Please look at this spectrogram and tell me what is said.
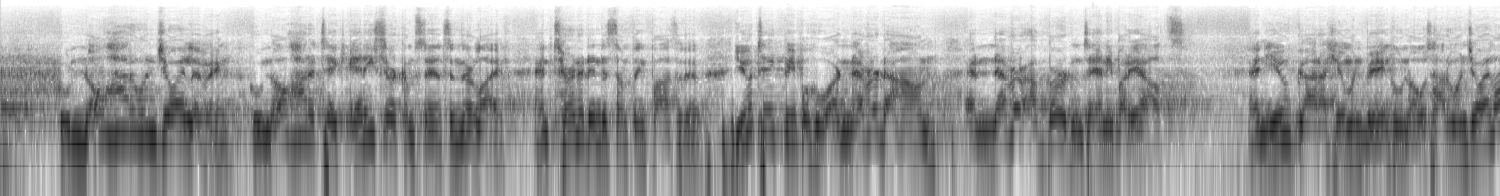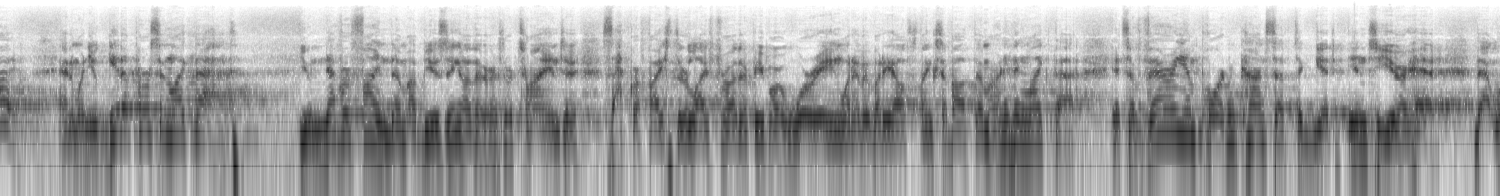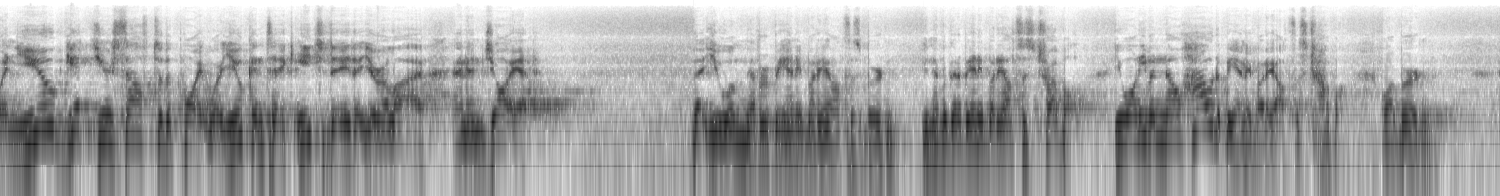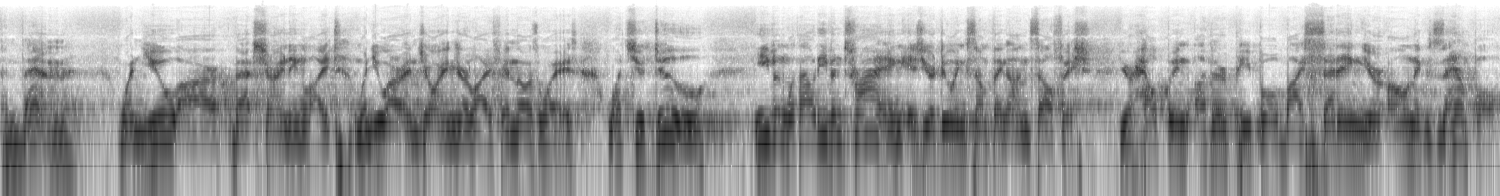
who know how to enjoy living, who know how to take any circumstance in their life and turn it into something positive. You take people who are never down and never a burden to anybody else. And you've got a human being who knows how to enjoy life. And when you get a person like that, you never find them abusing others or trying to sacrifice their life for other people or worrying what everybody else thinks about them or anything like that. It's a very important concept to get into your head that when you get yourself to the point where you can take each day that you're alive and enjoy it, that you will never be anybody else's burden. You're never going to be anybody else's trouble. You won't even know how to be anybody else's trouble or burden. And then, when you are that shining light, when you are enjoying your life in those ways, what you do, even without even trying, is you're doing something unselfish. You're helping other people by setting your own example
